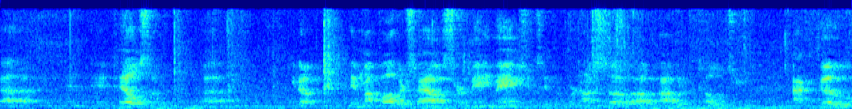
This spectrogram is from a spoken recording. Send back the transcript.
uh, and, and, tells them, uh, you know, in my Father's house are many mansions. If it were not so, I, I would have told you. I go,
